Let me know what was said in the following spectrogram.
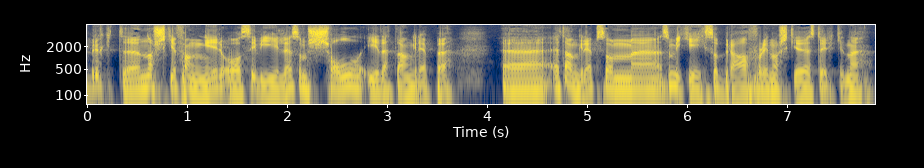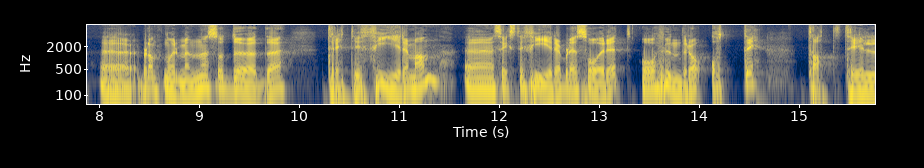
brukte norske fanger og sivile som skjold i dette angrepet. Eh, et angrep som, eh, som, ikke gikk så bra for de norske styrkene. Eh, blant nordmennene så døde 34 mann. 64 ble såret, og 180 tatt til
